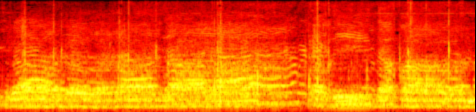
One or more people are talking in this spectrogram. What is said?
ಭಜಮನ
